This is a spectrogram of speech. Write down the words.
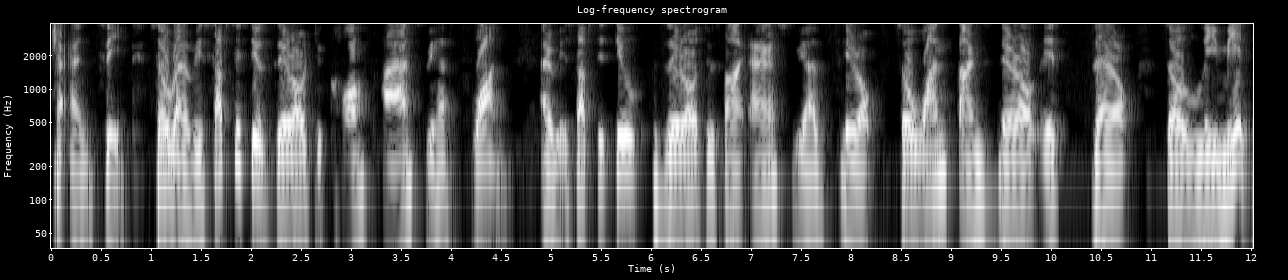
check and see. So when we substitute 0 to cos x, we have 1. and we substitute 0 to sine x we have 0 so 1 times 0 is 0 so limit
